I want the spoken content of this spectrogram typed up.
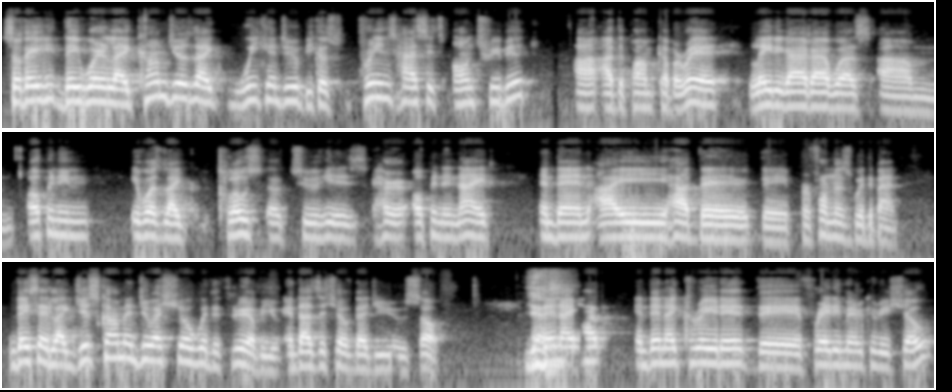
So they they were like, come just like we can do because Prince has its own tribute uh, at the Palm Cabaret. Lady Gaga was um, opening. It was like close uh, to his her opening night, and then I had the the performance with the band. They said like, just come and do a show with the three of you, and that's the show that you saw. Yes. And then I have, and then I created the Freddie Mercury show,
